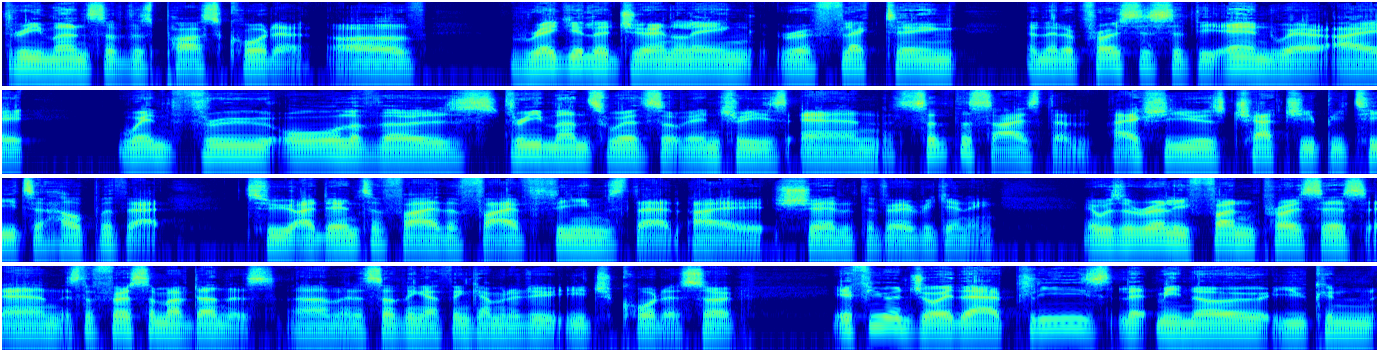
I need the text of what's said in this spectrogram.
three months of this past quarter of regular journaling, reflecting, and then a process at the end where I went through all of those three months worth of entries and synthesized them. I actually used ChatGPT to help with that, to identify the five themes that I shared at the very beginning. It was a really fun process, and it's the first time I've done this, um, and it's something I think I'm going to do each quarter. So, if you enjoyed that, please let me know. You can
